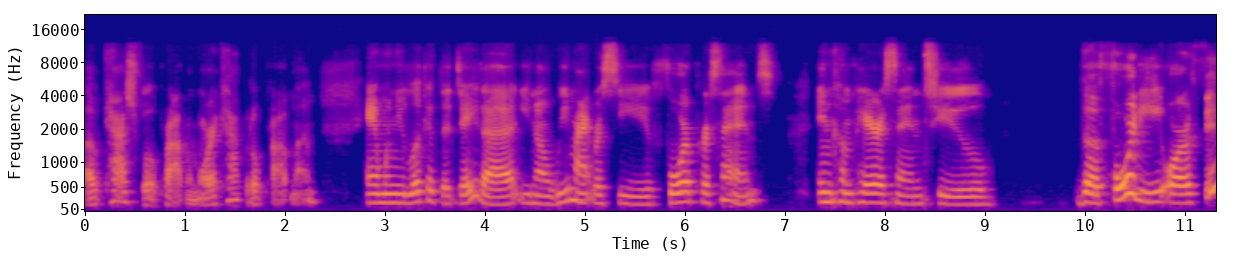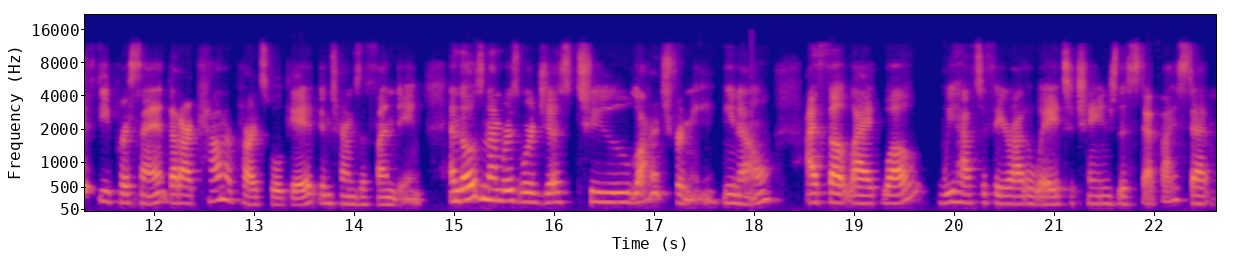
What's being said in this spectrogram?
a cash flow problem or a capital problem. And when you look at the data, you know, we might receive 4% in comparison to the 40 or 50% that our counterparts will get in terms of funding. And those numbers were just too large for me. You know, I felt like, well, we have to figure out a way to change this step by step.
